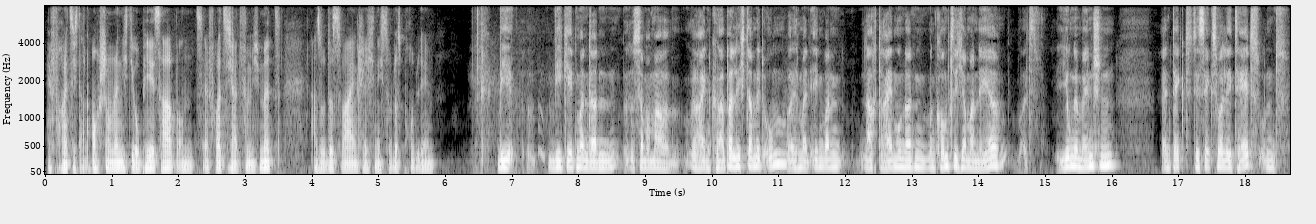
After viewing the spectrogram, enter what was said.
er freut sich dann auch schon, wenn ich die OPs habe und er freut sich halt für mich mit. Also das war eigentlich nicht so das Problem. Wie, wie geht man dann, sagen wir mal, rein körperlich damit um? Weil ich meine, irgendwann nach drei Monaten, man kommt sich ja mal näher als junge Menschen, entdeckt die Sexualität und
